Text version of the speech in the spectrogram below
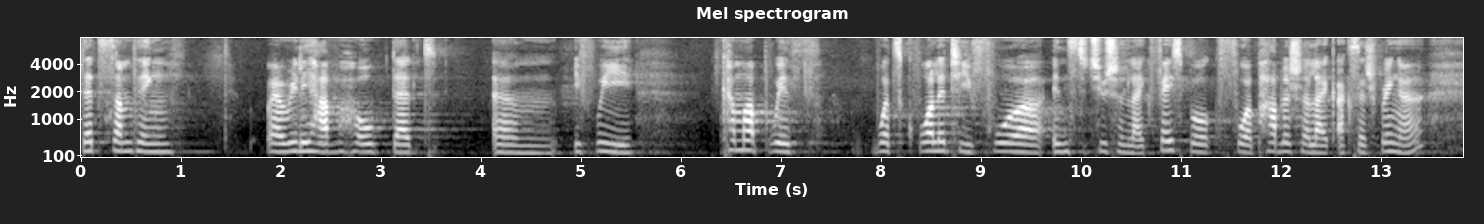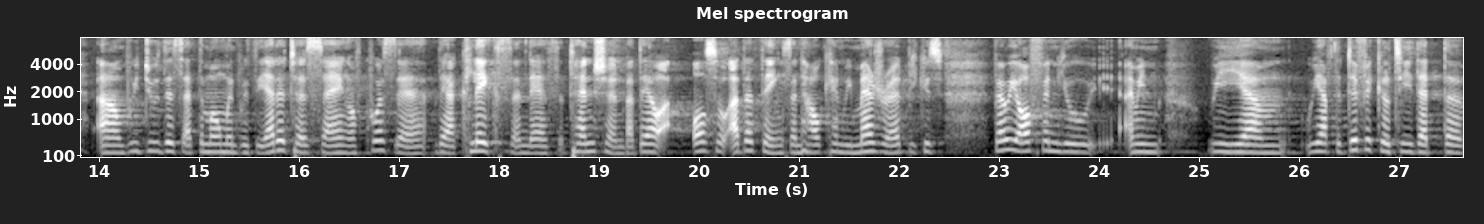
That's something where I really have hope that um, if we come up with what's quality for an institution like Facebook, for a publisher like Axel Springer, um, we do this at the moment with the editors saying, of course, there, there are clicks and there's attention, but there are also other things, and how can we measure it? Because very often you, I mean, we, um, we have the difficulty that the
